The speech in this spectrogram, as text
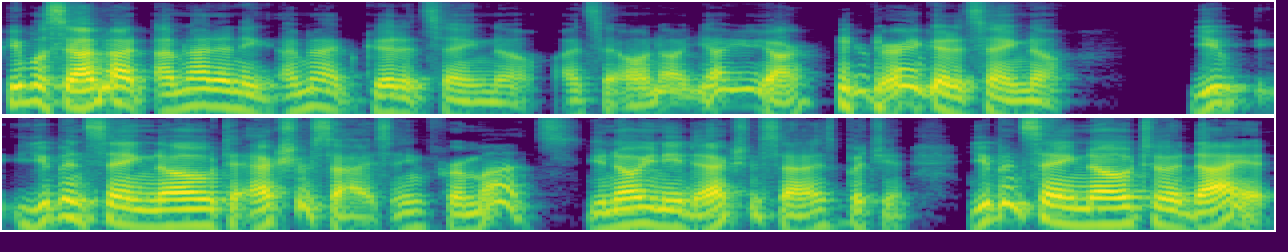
people say I'm not I'm not any I'm not good at saying no. I'd say, oh no, yeah, you are. You're very good at saying no. You you've been saying no to exercising for months. You know you need to exercise, but you you've been saying no to a diet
